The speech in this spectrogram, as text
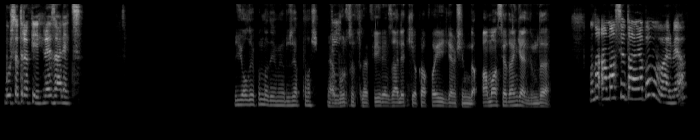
Bursa trafiği rezalet. Yol yapın da diyemiyoruz yaptılar. Ya Değil. Bursa trafiği rezalet diyor. Kafayı yiyeceğim şimdi. Amasya'dan geldim de. Ulan Amasya'da araba mı var be ya?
